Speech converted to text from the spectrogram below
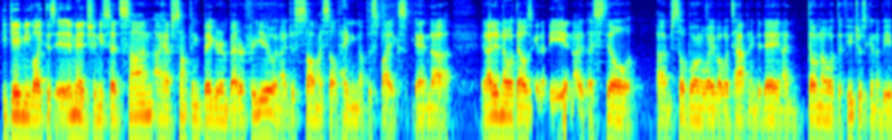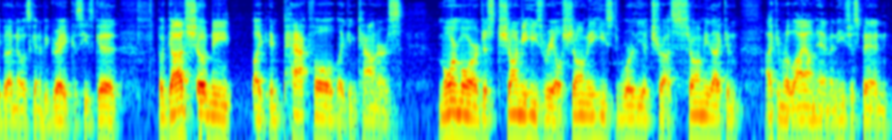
he gave me like this image, and he said, "Son, I have something bigger and better for you." And I just saw myself hanging up the spikes, and uh, and I didn't know what that was going to be, and I, I still I'm still blown away by what's happening today, and I don't know what the future is going to be, but I know it's going to be great because He's good. But God showed me like impactful like encounters, more and more, just showing me He's real, showing me He's worthy of trust, showing me that I can I can rely on Him, and He's just been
